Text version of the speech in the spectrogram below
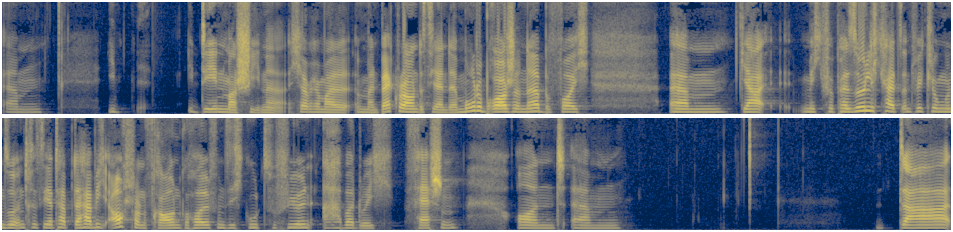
ähm, Ideenmaschine. Ich habe ja mal, mein Background ist ja in der Modebranche, ne, bevor ich ähm, ja, mich für Persönlichkeitsentwicklung und so interessiert habe, da habe ich auch schon Frauen geholfen, sich gut zu fühlen, aber durch Fashion. Und ähm, da,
